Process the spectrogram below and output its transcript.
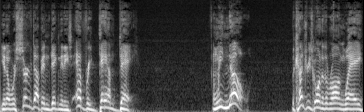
you know, we're served up indignities every damn day, and we know the country's going to the wrong way.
